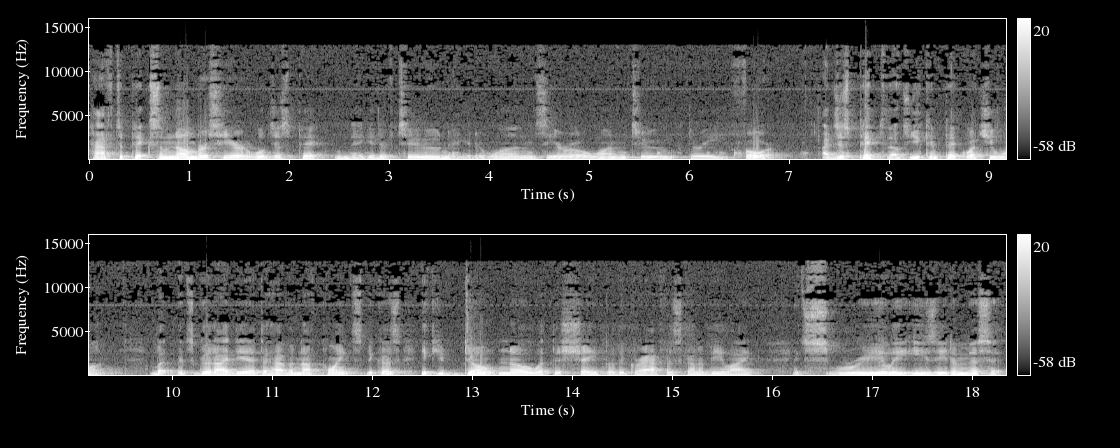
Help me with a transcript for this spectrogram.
have to pick some numbers here, we'll just pick negative 2, negative 1, 0, 1, 2, 3, 4. I just picked those. You can pick what you want. But it's a good idea to have enough points because if you don't know what the shape of the graph is going to be like, it's really easy to miss it.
